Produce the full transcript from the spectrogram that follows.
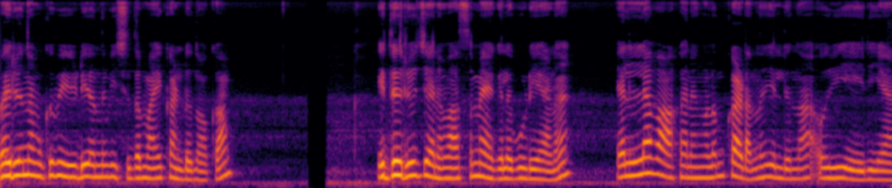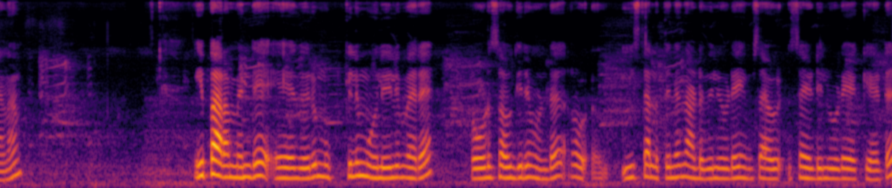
വരൂ നമുക്ക് വീഡിയോ ഒന്ന് വിശദമായി കണ്ടു നോക്കാം. ഇതൊരു ജനവാസ മേഖല കൂടിയാണ്. എല്ലാ വാഹനങ്ങളും കടന്നു ചെല്ലുന്ന ഒരു ഏരിയയാണ്. ഈ പറമ്പിന്റെ ഏതൊരു മുക്കിലും മൂലയിലും വരെ റോഡ് സൗകര്യമുണ്ട്. ഈ സ്ഥലത്തിന്റെ നടുവിലൂടെയും സൈഡിലൂടെയൊക്കെ ആയിട്ട്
